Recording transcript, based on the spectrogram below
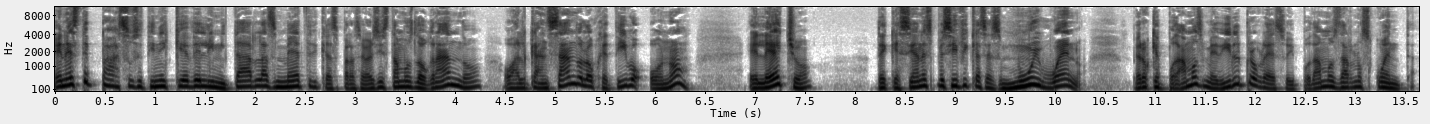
En este paso se tiene que delimitar las métricas para saber si estamos logrando o alcanzando el objetivo o no. El hecho de que sean específicas es muy bueno, pero que podamos medir el progreso y podamos darnos cuenta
